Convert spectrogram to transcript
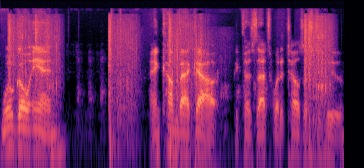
We'll go in and come back out because that's what it tells us to do.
